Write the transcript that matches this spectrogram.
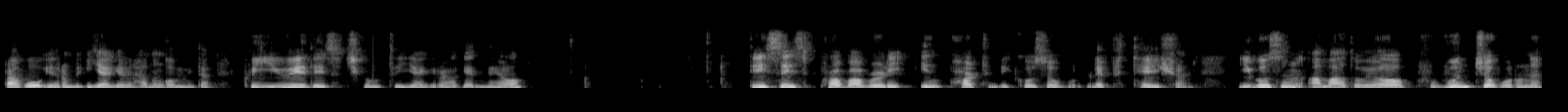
라고 여러분들 이야기를 하는 겁니다. 그 이유에 대해서 지금부터 이야기를 하겠네요. This is probably in part because of reputation. 이것은 아마도요, 부분적으로는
